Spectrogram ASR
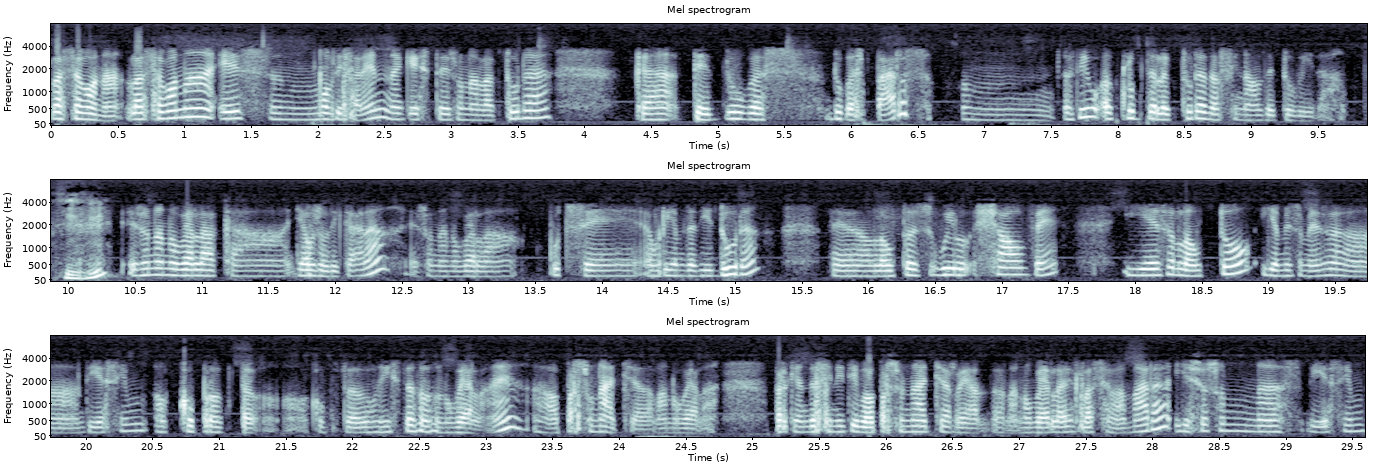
La segona. La segona és mm, molt diferent. Aquesta és una lectura que té dues, dues parts. Um, es diu El club de lectura del final de tu vida. Uh -huh. És una novel·la que, ja us ho dic ara, és una novel·la potser hauríem de dir dura. Eh, L'autor és Will Shalve i és l'autor i, a més a més, eh, diguéssim, el, el coprotagonista de la novel·la, eh? el personatge de la novel·la. Perquè, en definitiva, el personatge real de la novel·la és la seva mare i això són, unes, diguéssim,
